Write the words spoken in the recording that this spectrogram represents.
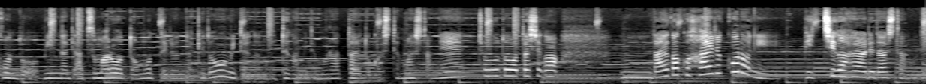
今度みんなで集まろうと思ってるんだけどみたいなのを手紙でもらったりとかしてましたね。ちょうど私が、うん、大学入る頃にピッチが流行りだしたので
